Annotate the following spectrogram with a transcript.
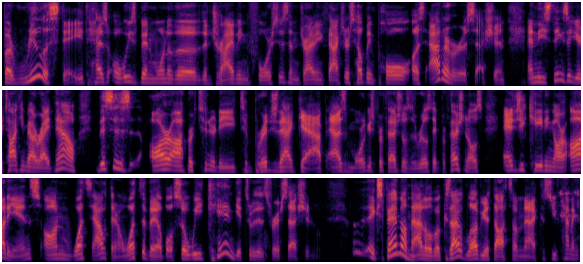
but real estate has always been one of the the driving forces and driving factors helping pull us out of a recession. And these things that you're talking about right now, this is our opportunity to bridge that gap as mortgage professionals, as real estate professionals, educating our audience on what's out there and what's available, so we can get through this recession expand on that a little bit because I would love your thoughts on that because you've kind of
